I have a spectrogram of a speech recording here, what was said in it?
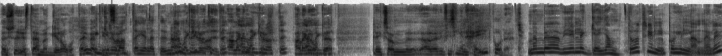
Just det här med att gråta är väldigt gråta intressant. Gråta hela tiden. Alla gråter. Hela tiden. Alla, alla gråter. gråter. Alla gråter. Alla gråter liksom, det finns ingen hejd på det. Men behöver vi lägga jante till på hyllan eller?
